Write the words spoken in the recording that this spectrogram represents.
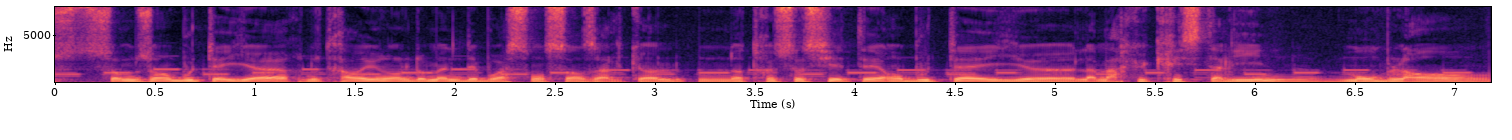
sommes embouteilleurs, nous travaillons dans le domaine des boissons sans alcool. Notre société embouteille euh, la marque Cristalline, Montblanc,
